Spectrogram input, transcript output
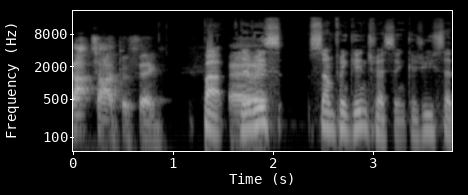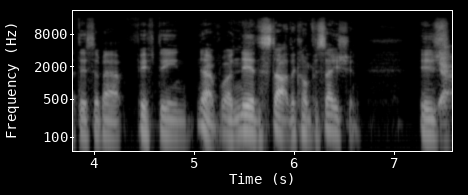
that type of thing? But there Uh, is something interesting because you said this about 15, no, well, near the start of the conversation, is Yeah.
